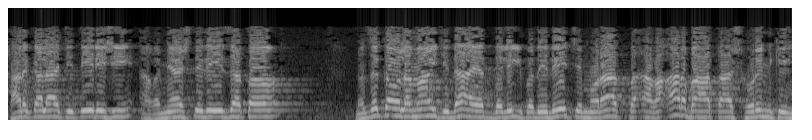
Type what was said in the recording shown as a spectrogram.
هر کله چې تیر شي هغه میاشت دی عزت نو ځکه علماء چې دا آیت دلیل پدې دی چې مراد په هغه اربعه اشهرن کې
